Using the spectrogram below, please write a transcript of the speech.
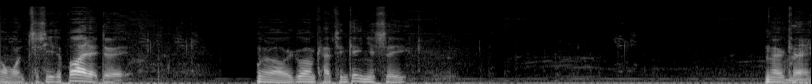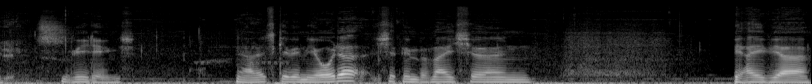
I want to see the pilot do it. Where are we? Go on, Captain. Get in your seat. Okay. Greetings. Greetings. Now let's give him the order. Ship information, behaviour,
